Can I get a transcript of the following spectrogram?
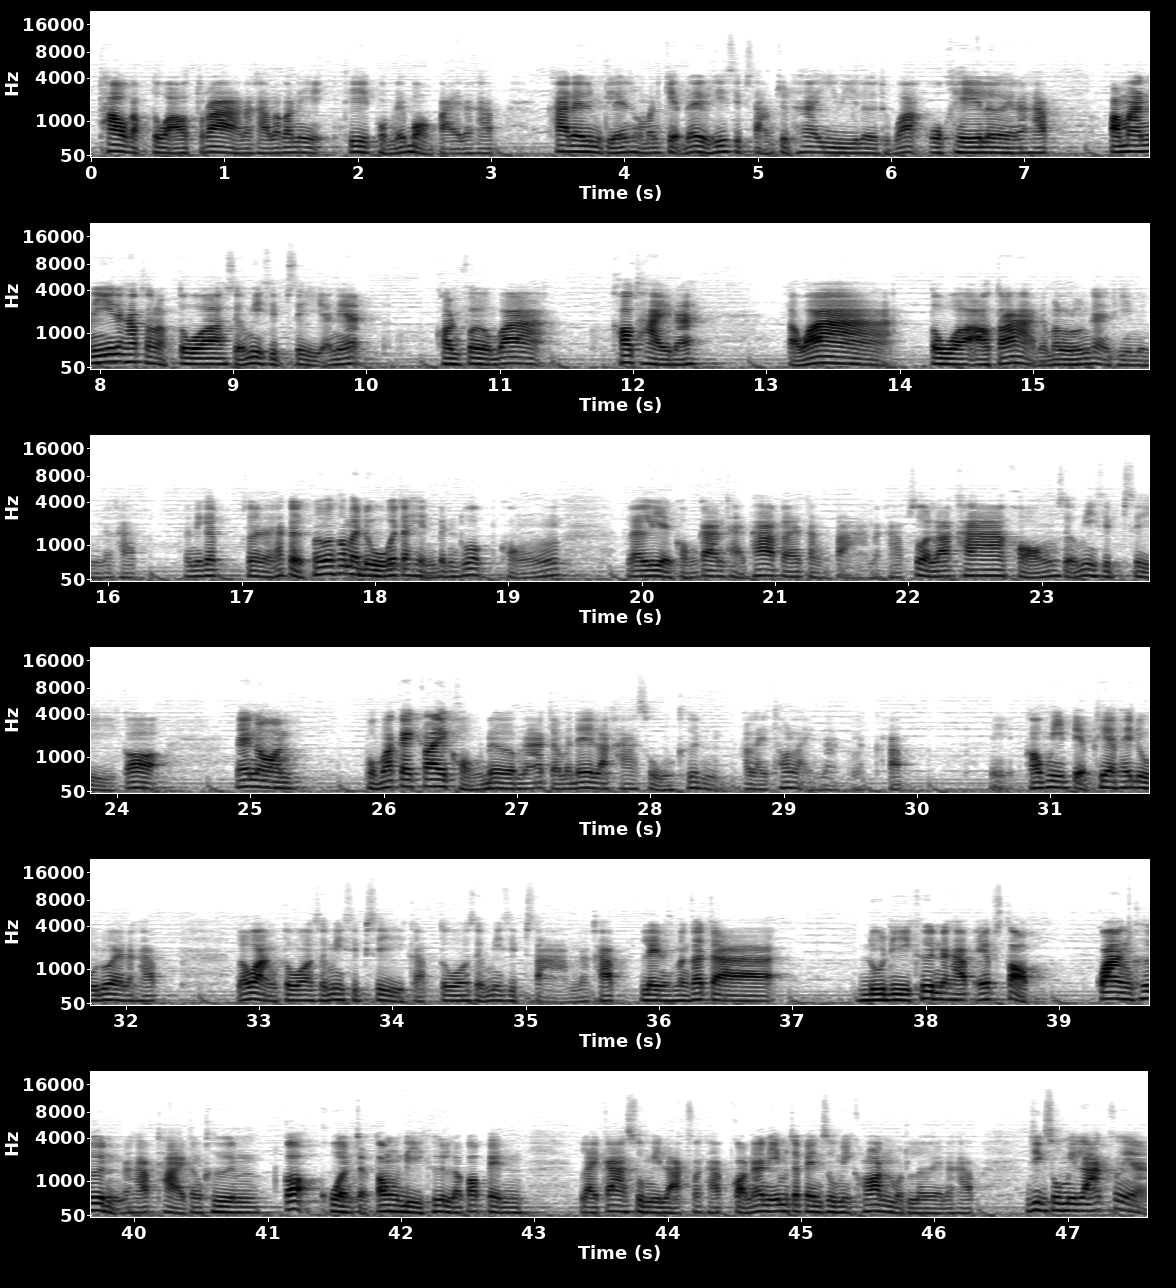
เท่ากับตัว Ultra นะครับ แล้วก็นี่ที่ผมได้บอกไปนะครับ ค่า Dynamic Range ของมันเก็บได้อยู่ที่ 13.5 EV เลย ถือว่าโอเคเลยนะครับ ประมาณนี้นะครับสำหรับตัว Xiaomi 14 อันเนี้ยคอนเฟิร์มว่าเข้าไทยนะ แต่ว่าตัว Ultra เดี๋ยวมาลุ้นกันอีกทีหนึ่งนะครับ อันนี้ก็ส่วนใหญ่ถ้าเกิดเพื่อนๆเข้ามาดูก็จะเห็นเป็นพวกของรายละเอียดของการถ่ายภาพอะไรต่างๆนะครับ ส่วนราคาของ Xiaomi 14 ก็แน่นอน ผมว่าใกล้ๆของเดิมนะอาจจะไม่ได้ราคาสูงขึ้นอะไรเท่าไหร่นักนะครับนี่เขามีเปรียบเทียบให้ดูด้วยนะครับ ระหว่างตัว Xiaomi 14 กับตัว Xiaomi 13 นะครับเลนส์มันก็จะดูดีขึ้นนะครับ f stop กว้างขึ้นนะครับ ถ่ายกลางคืนก็ควรจะต้องดีขึ้น แล้วก็เป็นไลกาซูมิลักนะครับ ก่อนหน้านี้มันจะเป็นซูมิครอนหมดเลยนะครับ จริงซูมิลักเนี่ย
